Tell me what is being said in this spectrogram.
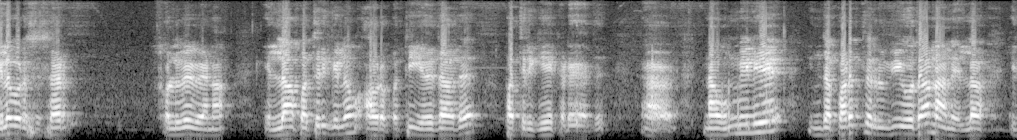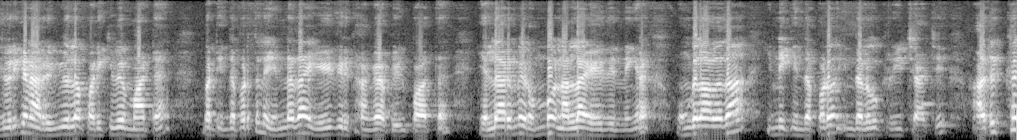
இளவரசு சார் சொல்லவே வேணாம். எல்லா பத்திரிகையிலும் அவரை பற்றி எழுதாத பத்திரிகையே கிடையாது. நான் உண்மையிலேயே இந்த படத்தை ரிவ்யூ தான் நான் எல்லாம் இது வரைக்கும் நான் ரிவ்யூலாம் படிக்கவே மாட்டேன். பட் இந்த படத்தில் என்ன தான் எழுதியிருக்காங்க அப்படின்னு பார்த்தேன். எல்லாருமே ரொம்ப நல்லா எழுதியிருந்தீங்க. உங்களால் தான் இன்றைக்கி இந்த படம் இந்த அளவுக்கு ரீச் ஆச்சு. அதுக்கு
